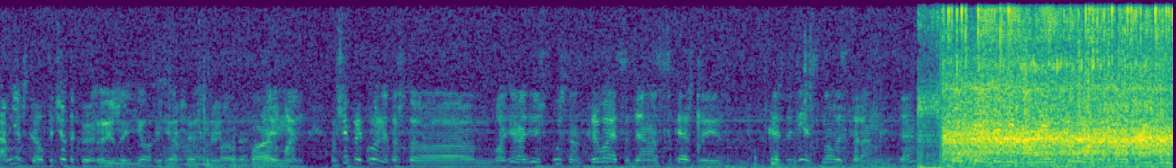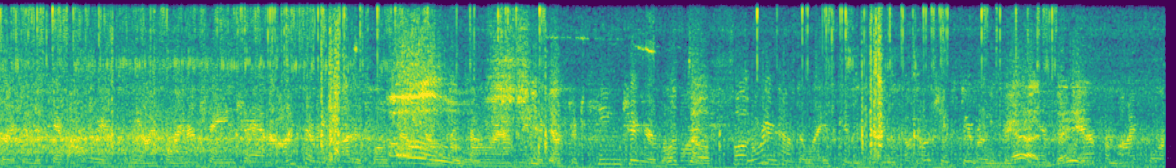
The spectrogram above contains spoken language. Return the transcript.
А мне бы сказал, ты что такой рыжий? Ты чё такой рыжий, да? Нормально. Вообще прикольно то, что Владимир Владимирович Путин открывается для нас каждый, каждый день с новой стороны, да? What the fuck? Northbound delays continuing approaching Subaru. Yeah, damn. From I-4.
